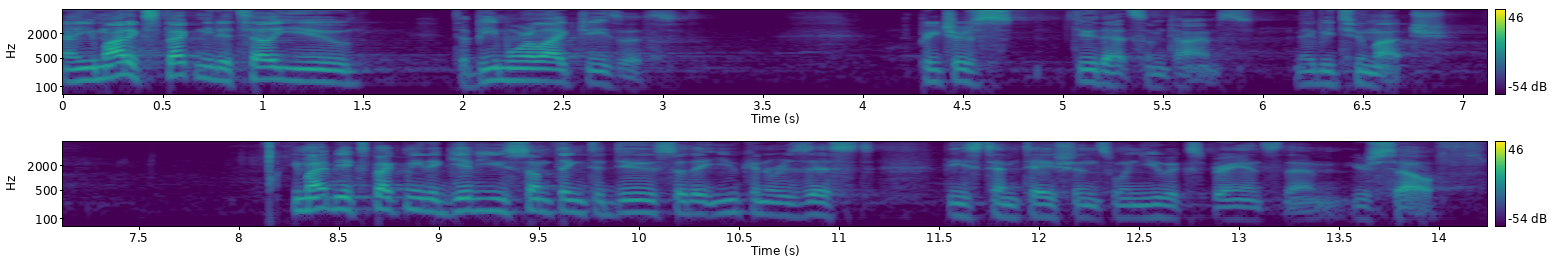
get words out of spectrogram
Now, you might expect me to tell you to be more like Jesus. Preachers do that sometimes, maybe too much. You might be expecting me to give you something to do so that you can resist these temptations when you experience them yourself.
